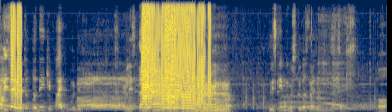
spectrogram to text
Έπεισε ρε το ποντίκι, πάει το ποντίκι. Λες- Λες και μήπως σκοτάς τα ίδια μου. Ω.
